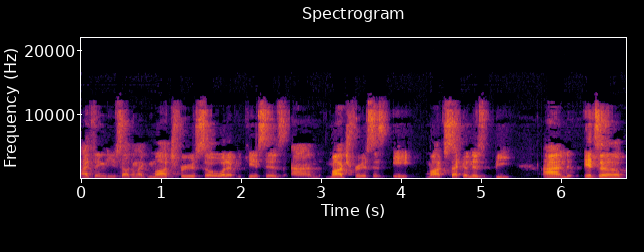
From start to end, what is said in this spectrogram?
I think you start on like March 1st or whatever the case is, and March 1st is A, March 2nd is B. And it's a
